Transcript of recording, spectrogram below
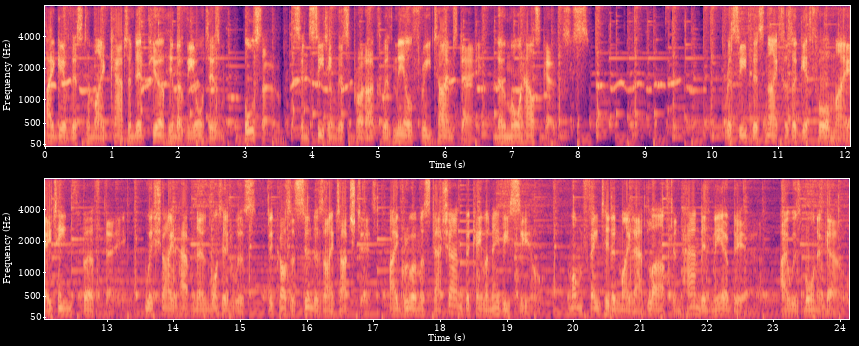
I give this to my cat and it cure him of the autism. Also, since eating this product with meal 3 times day, no more house ghosts. Received this knife as a gift for my 18th birthday. Wish I'd have known what it was, because as soon as I touched it, I grew a mustache and became a Navy SEAL. Mom fainted and my dad laughed and handed me a beer. I was born a girl.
